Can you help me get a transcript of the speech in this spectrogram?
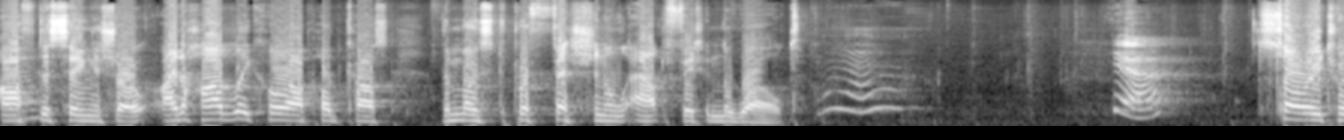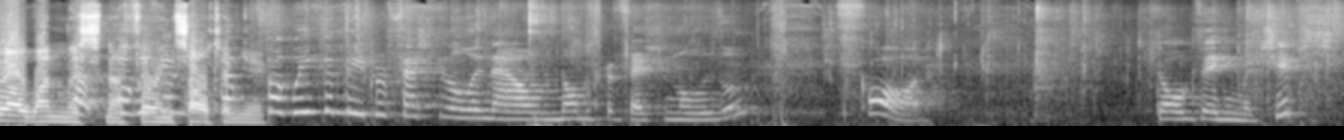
after seeing a show. I'd hardly call our podcast the most professional outfit in the world. Yeah. Sorry to our one listener for can- insulting but- you. But we can be professional in our non-professionalism. God. Dogs eating my chips.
